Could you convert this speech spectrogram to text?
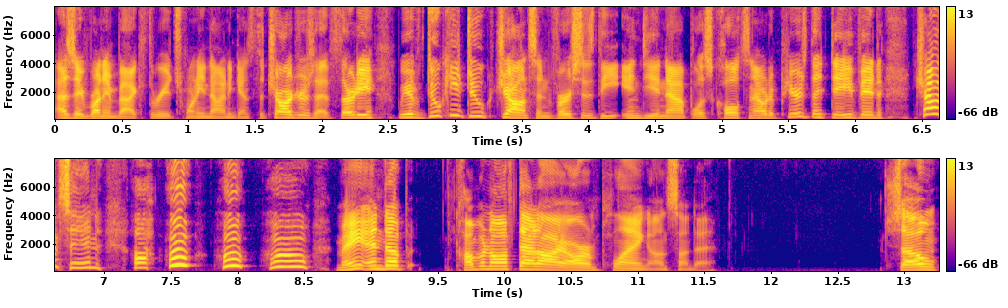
as a running back three at 29 against the Chargers. At 30, we have Dookie Duke Johnson versus the Indianapolis Colts. Now it appears that David Johnson, uh, who, who, who, may end up coming off that IR and playing on Sunday. So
